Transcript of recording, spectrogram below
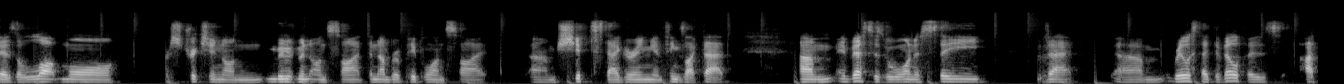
there's a lot more restriction on movement on site, the number of people on site, um, shift staggering, and things like that. Um, investors will want to see that um, real estate developers are,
